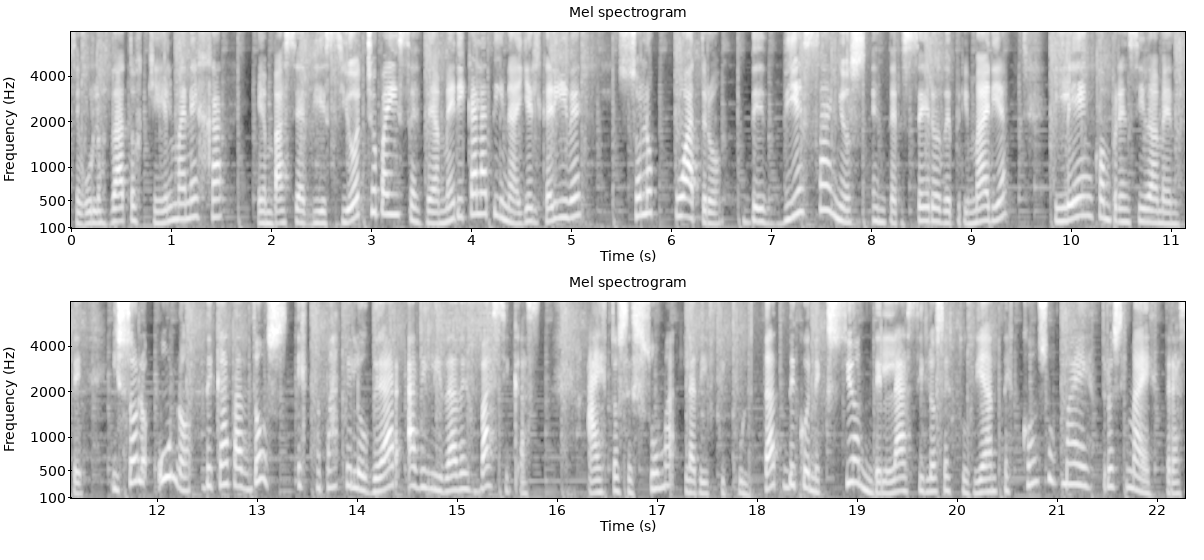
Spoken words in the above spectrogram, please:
Según los datos que él maneja, en base a 18 países de América Latina y el Caribe, solo 4 de 10 años en tercero de primaria leen comprensivamente y solo uno de cada dos es capaz de lograr habilidades básicas. A esto se suma la dificultad de conexión de las y los estudiantes con sus maestros y maestras,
